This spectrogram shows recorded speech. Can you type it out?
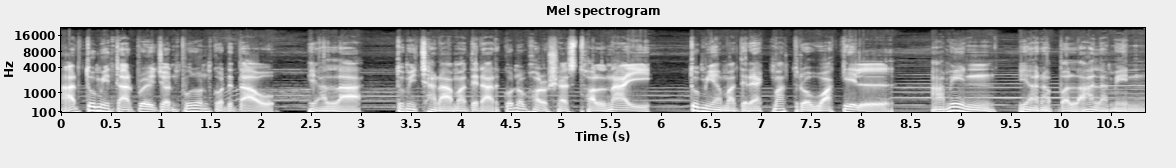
আর তুমি তার প্রয়োজন পূরণ করে দাও। হে আল্লাহ, তুমি ছাড়া আমাদের আর কোনো ভরসা স্থল নাই। তুমি আমাদের একমাত্র ওয়াকিল। আমিন, ইয়া রাব্বাল আলামিন।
